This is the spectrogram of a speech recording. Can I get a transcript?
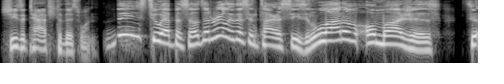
she's attached to this one. These two episodes, and really this entire season, a lot of homages to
